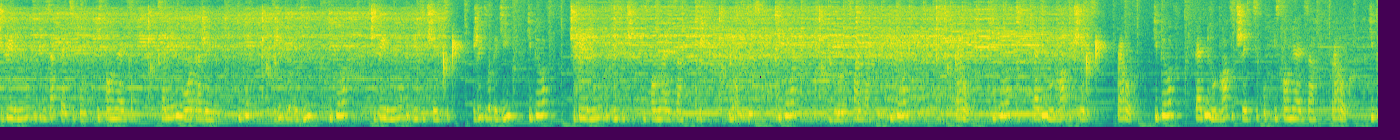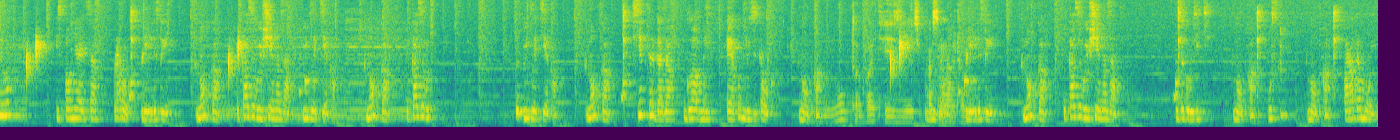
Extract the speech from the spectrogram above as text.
4 минуты 55 секунд. Исполняется. Сальери его отражение. Кипелов. Жить вопреки. Кипелов. 4 минуты 36 секунд. Жить вопреки. Кипелов. 4 минуты 30. Исполняется. Я здесь. Кипелов. Белый спальня. Кипелов. Пророк. Кипелов. 5 минут 26. Пророк. Кипелов. 5 минут 26 секунд. Исполняется. Пророк. Кипелов. Исполняется. Пророк. Плейлисты. Кнопка, указывающая назад. Медиатека. Кнопка, указывающая... Медиатека. Кнопка. Сектор газа. Главный. Apple Music Talk. Кнопка. Ну, давайте здесь посмотрим. Плейлисты. Кнопка, указывающая назад. Загрузить. Кнопка. Пуск. Кнопка. Пора домой.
